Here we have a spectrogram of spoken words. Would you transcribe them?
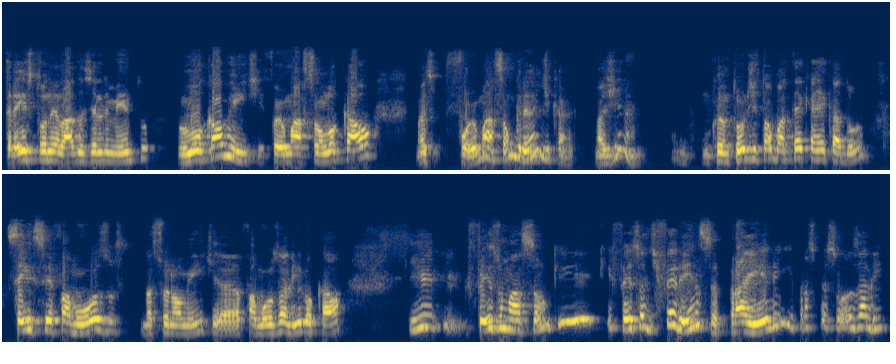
3 toneladas de alimento localmente. Foi uma ação local, mas foi uma ação grande, cara. Imagina. Um cantor de Taubaté que arrecadou, sem ser famoso nacionalmente, é famoso ali, local, e fez uma ação que, que fez a diferença para ele e para as pessoas ali.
